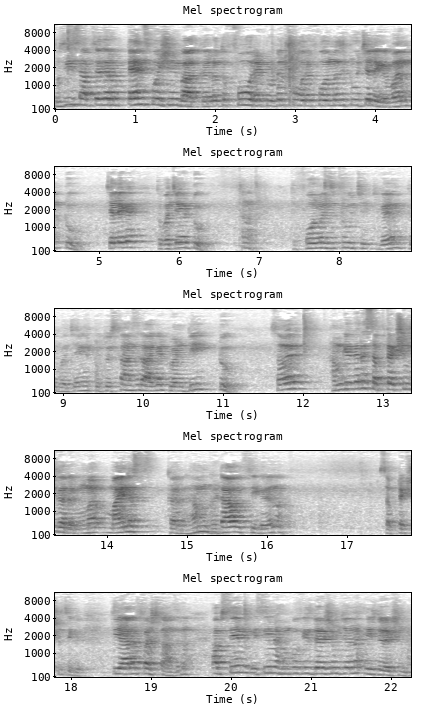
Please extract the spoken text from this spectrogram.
उसी हिसाब से अगर आप टेंथ पोजिशन की बात कर लो तो फोर है टोटल फोर है फोर में से टू चले गए वन टू चले गए तो बचेंगे टू है ना? तो फोर में से टू गए तो बचेंगे टू तो इसका आंसर आ गया ट्वेंटी टू समझ हम क्या कर रहे हैं? सब्ट्रैक्शन कर रहे हैं माइनस कर रहे हैं, हम घटाव सीख रहे हैं ना? सब्ट्रैक्शन सीख रहे तो यार फ़र्स्ट का आंसर ना। अब सेम इसी में हमको किस डायरेक्शन में चलना इस डायरेक्शन में।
